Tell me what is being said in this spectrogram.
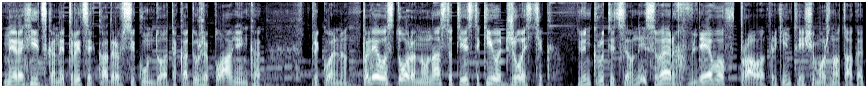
не рахітська, не 30 кадрів в секунду, а така дуже плавненька. Прикольно. По ліву сторону у нас тут є такий от джойстик. Він крутиться вниз, вверх, вліво, вправо. Прикиньте, ще можна отак. От.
